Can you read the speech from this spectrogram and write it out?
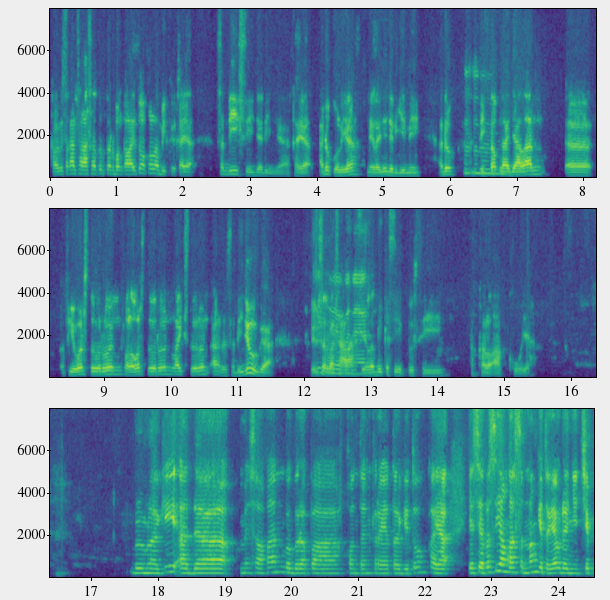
kalau misalkan salah satu terbengkalai itu aku lebih ke kayak sedih sih jadinya kayak aduh kuliah nilainya jadi gini aduh. TikTok nggak jalan eh, viewers turun followers turun likes turun aduh sedih juga jadi serba Iya, salah sih benar. lebih ke situ sih kalau aku ya Belum lagi ada misalkan beberapa konten creator gitu kayak ya siapa sih yang nggak seneng gitu ya udah nyicip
